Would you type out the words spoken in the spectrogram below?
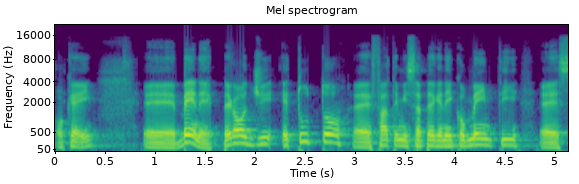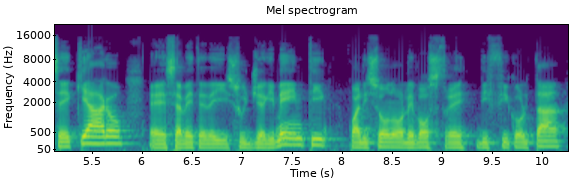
ok? Eh, bene, per oggi è tutto, eh, fatemi sapere nei commenti eh, se è chiaro, eh, se avete dei suggerimenti, quali sono le vostre difficoltà,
